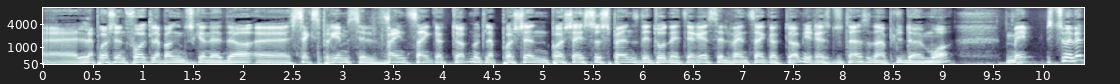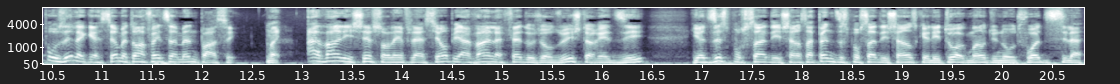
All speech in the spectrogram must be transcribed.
Euh, la prochaine fois que la Banque du Canada euh, s'exprime, c'est le 25 octobre. Donc, la prochaine prochain suspense des taux d'intérêt, c'est le 25 octobre. Il reste du temps, c'est dans plus d'un mois. Mais si tu m'avais posé la question, mettons en fin de semaine passée, Ouais. avant les chiffres sur l'inflation, puis avant la Fed d'aujourd'hui, je t'aurais dit, il y a 10% des chances, à peine 10% des chances que les taux augmentent une autre fois d'ici la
